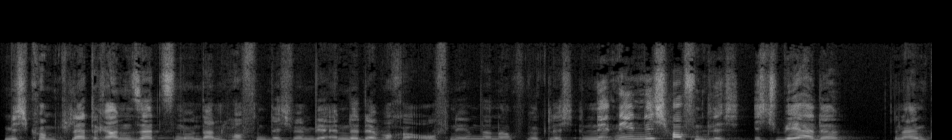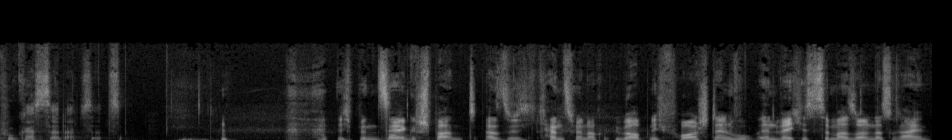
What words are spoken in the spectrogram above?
mich komplett ransetzen und dann hoffentlich, wenn wir Ende der Woche aufnehmen, dann auch wirklich, nee, nee nicht hoffentlich, ich werde in einem Crewcast-Setup sitzen. Ich bin sehr oh. gespannt. Also ich kann es mir noch überhaupt nicht vorstellen, wo, in welches Zimmer sollen das rein?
